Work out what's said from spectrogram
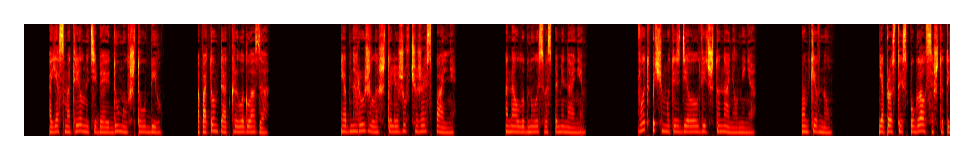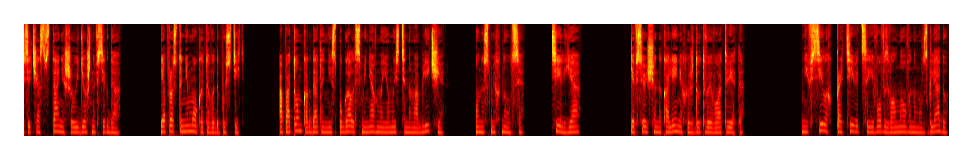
а я смотрел на тебя и думал, что убил. А потом ты открыла глаза. И обнаружила, что лежу в чужой спальне. Она улыбнулась воспоминанием. Вот почему ты сделал вид, что нанял меня. Он кивнул. Я просто испугался, что ты сейчас встанешь и уйдешь навсегда. Я просто не мог этого допустить. А потом, когда ты не испугалась меня в моем истинном обличье, он усмехнулся. «Тиль, я... Я все еще на коленях и жду твоего ответа». Не в силах противиться его взволнованному взгляду,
